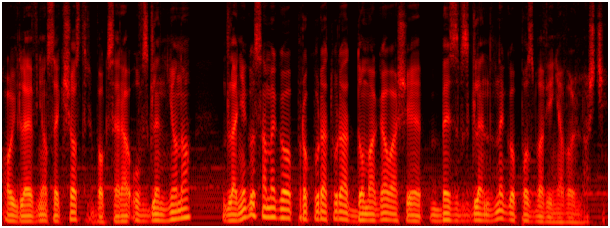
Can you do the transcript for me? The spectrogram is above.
O ile wniosek siostry boksera uwzględniono, dla niego samego prokuratura domagała się bezwzględnego pozbawienia wolności.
